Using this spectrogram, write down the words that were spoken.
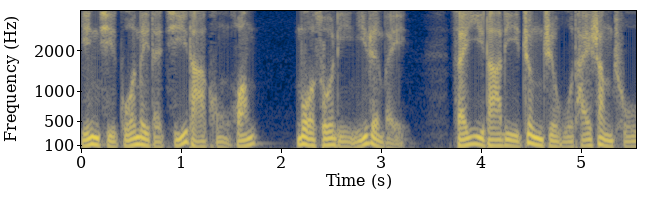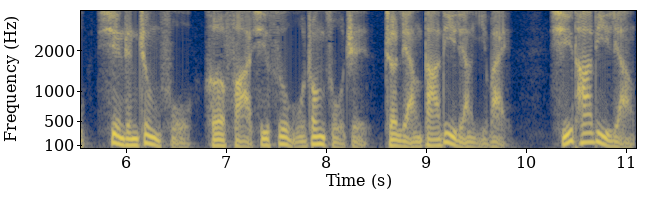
引起国内的极大恐慌。墨索里尼认为。在意大利政治舞台上，除现任政府和法西斯武装组织这两大力量以外，其他力量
